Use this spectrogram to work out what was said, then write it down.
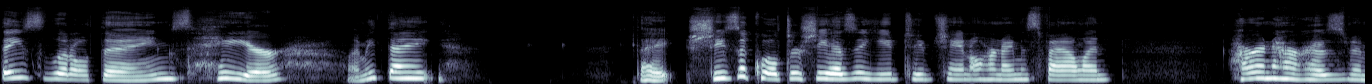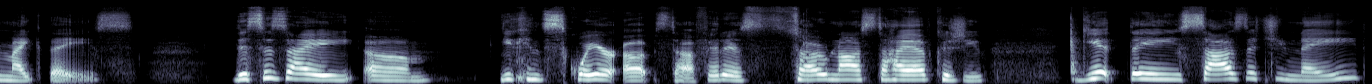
these little things here. Let me think. They, she's a quilter. She has a YouTube channel. Her name is Fallon. Her and her husband make these. This is a um, you can square up stuff. It is so nice to have because you get the size that you need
